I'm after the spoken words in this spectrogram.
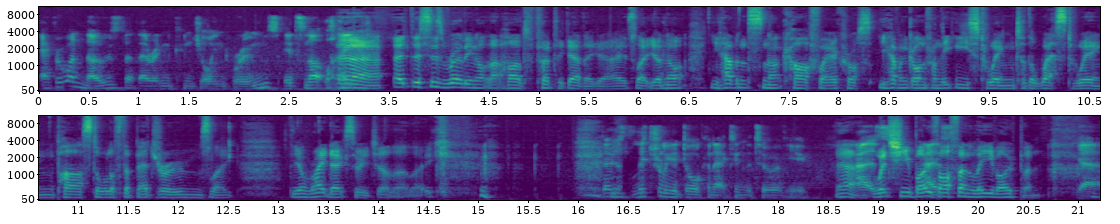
everyone knows that they're in conjoined rooms. It's not like Yeah, uh, this is really not that hard to put together, guys. Like you're not, you haven't snuck halfway across. You haven't gone from the east wing to the west wing, past all of the bedrooms. Like you're right next to each other. Like there's literally a door connecting the two of you. yeah, As- which you both as- often leave open. Yeah,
